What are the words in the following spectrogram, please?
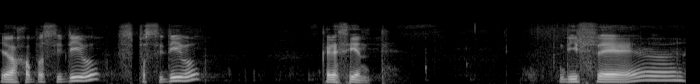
y abajo positivo, es positivo, creciente. Dice, eh,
